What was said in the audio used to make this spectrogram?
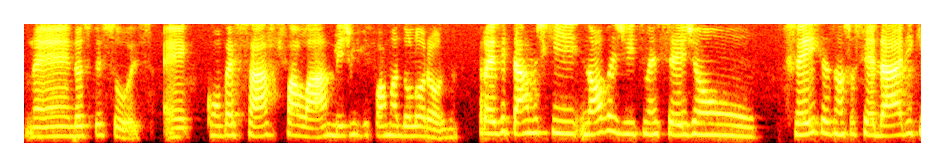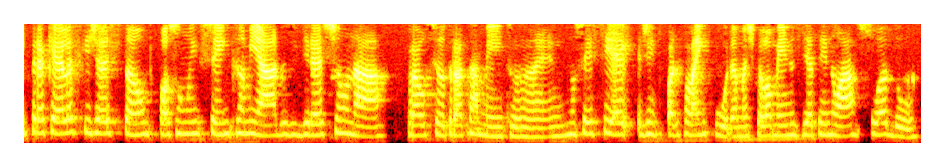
né, das pessoas. É conversar, falar, mesmo de forma dolorosa. Para evitarmos que novas vítimas sejam feitas na sociedade e que para aquelas que já estão possam ser encaminhadas e direcionar para o seu tratamento. Né? Não sei se é, a gente pode falar em cura, mas pelo menos de atenuar a sua dor.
